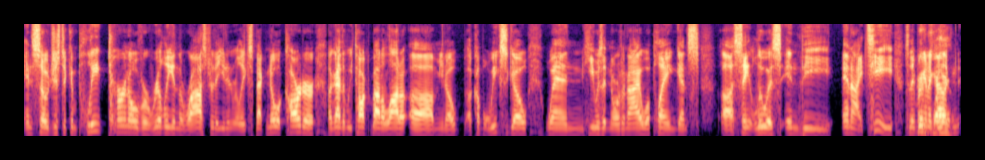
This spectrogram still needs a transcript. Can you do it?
And so just a complete turnover, really, in the roster that you didn't really expect. Noah Carter, a guy that we talked about a lot, of, um, you know, a couple weeks ago when he was at Northern Iowa playing against uh, St. Louis in the NIT. So they bring Good in a guy like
